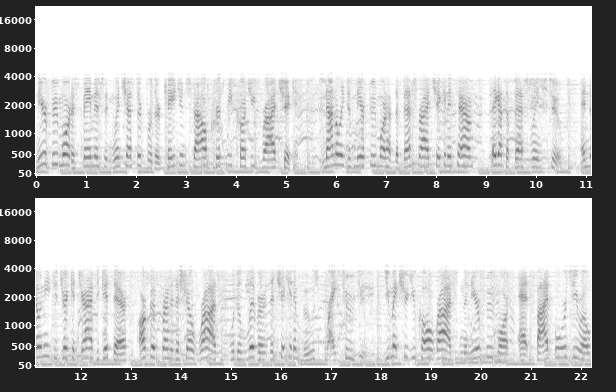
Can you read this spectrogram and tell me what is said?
Near Food Mart is famous in Winchester for their Cajun style crispy, crunchy fried chicken. Not only does Near Food Mart have the best fried chicken in town, they got the best wings too. And no need to drink and drive to get there. Our good friend of the show, Roz, will deliver the chicken and booze right to you. You make sure you call Roz from the Near Food Mart at 540-450-8107.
